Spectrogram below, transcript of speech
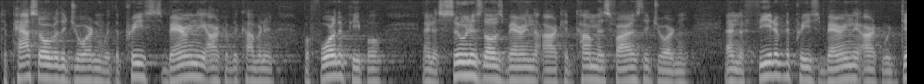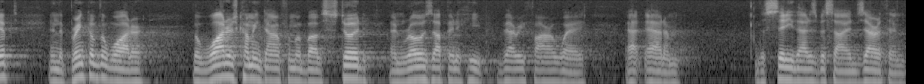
to pass over the Jordan with the priests bearing the Ark of the Covenant before the people, and as soon as those bearing the ark had come as far as the Jordan, and the feet of the priests bearing the ark were dipped in the brink of the water, the waters coming down from above stood and rose up in a heap very far away at Adam, the city that is beside Zarethan.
